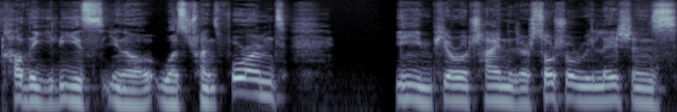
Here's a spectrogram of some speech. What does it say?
how the elites you know was transformed in imperial China, their social relations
